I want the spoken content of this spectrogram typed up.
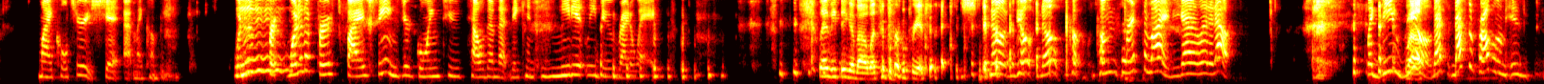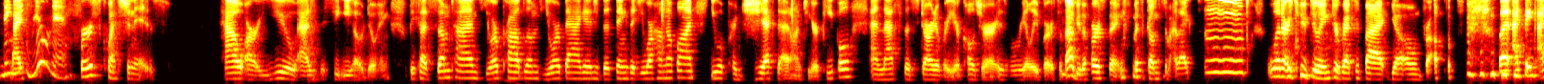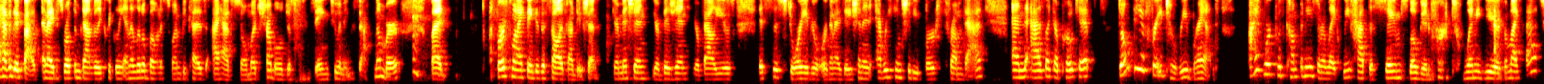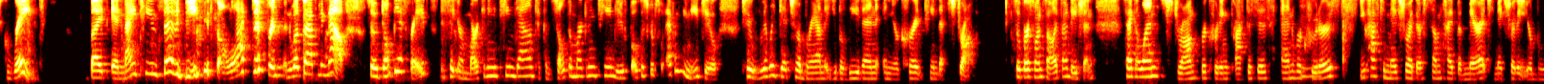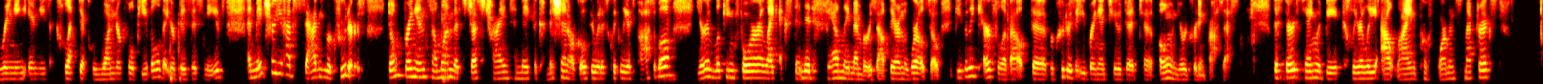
my culture is shit at my company. What are, the fir- what are the first five things you're going to tell them that they can immediately do right away Let me think about what's appropriate that I can share. No, don't, no, come, come first to mind. You gotta let it out. like be real. Well, that's that's the problem. Is they need realness. First question is, how are you as the CEO doing? Because sometimes your problems, your baggage, the things that you are hung up on, you will project that onto your people. And that's the start of where your culture is really birthed. So that would be the first thing that comes to mind. Like, mm, what are you doing to rectify your own problems? but I think I have a good five. And I just wrote them down really quickly and a little bonus one because I have so much trouble just staying to an exact number. But First one I think is a solid foundation. Your mission, your vision, your values. It's the story of your organization and everything should be birthed from that. And as like a pro tip, don't be afraid to rebrand. I've worked with companies that are like, we've had the same slogan for 20 years. I'm like, that's great. But in 1970, it's a lot different than what's happening now. So don't be afraid to sit your marketing team down, to consult the marketing team, to do focus groups, whatever you need to, to really get to a brand that you believe in in your current team that's strong. So first one, solid foundation. Second one, strong recruiting practices and mm-hmm. recruiters. Mm-hmm. You have to make sure there's some type of merit to make sure that you're bringing in these eclectic, wonderful people that your business needs, and make sure you have savvy recruiters. Don't bring in someone that's just trying to make the commission or go through it as quickly as possible. You're looking for like extended family members out there in the world. So be really careful about the recruiters that you bring into to, to own your recruiting process. The third thing would be clearly outline performance metrics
